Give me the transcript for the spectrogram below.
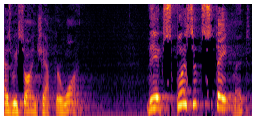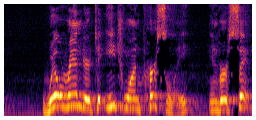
as we saw in chapter 1. The explicit statement will render to each one personally in verse 6,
